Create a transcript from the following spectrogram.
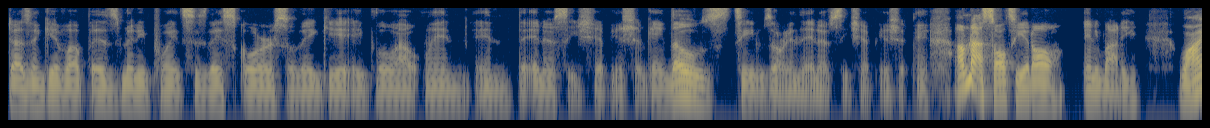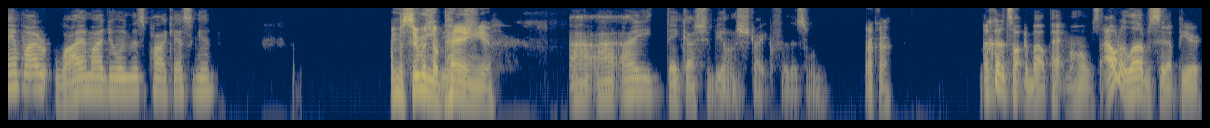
doesn't give up as many points as they score, so they get a blowout win in the NFC Championship game. Those teams are in the NFC Championship game. I'm not salty at all. Anybody? Why am I? Why am I doing this podcast again? I'm assuming they're should be on paying sh- you. I I, I think I should be on strike for this one. Okay. I could have talked about Pat Mahomes. I would have loved to sit up here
